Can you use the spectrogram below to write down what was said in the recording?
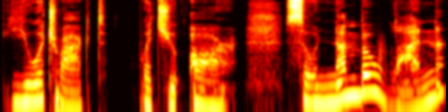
you attract what you are. So, number one,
